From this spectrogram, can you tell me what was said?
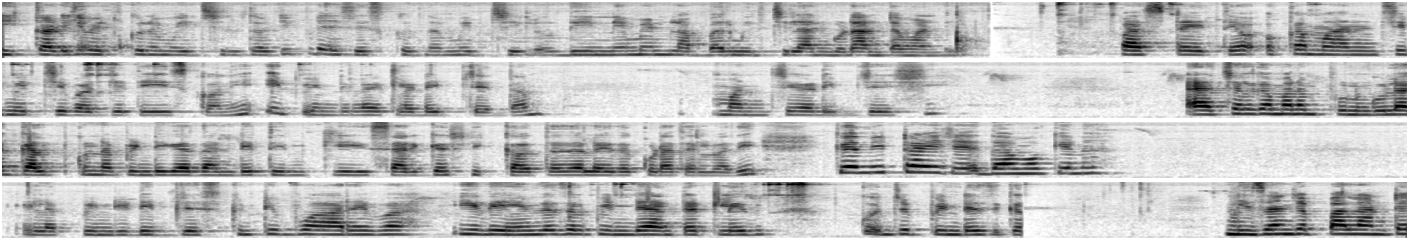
ఈ కడిగి పెట్టుకున్న మిర్చీలతోటి ఇప్పుడు వేసేసుకుందాం మిర్చీలు. దీన్నే మేము రబ్బర్ మిర్చీలు అని కూడా అంటామండి. ఫస్ట్ అయితే ఒక మంచి మిర్చి బజ్జీ తీసుకొని ఈ పిండిలో ఇట్లా డిప్ చేద్దాం. మంచిగా డిప్ చేసి యాక్చువల్గా మనం పునుగులకు కలుపుకున్న పిండి కదండి దీనికి సరిగ్గా స్టిక్ అవుతుందో లేదో కూడా తెలియదు కానీ ట్రై చేద్దాం ఓకేనా? ఇలా పిండి డిప్ చేసుకుంటే వారేవా ఇది ఏంది అసలు పిండి అంటట్లేదు. కొంచెం పిండేసి నిజం చెప్పాలంటే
